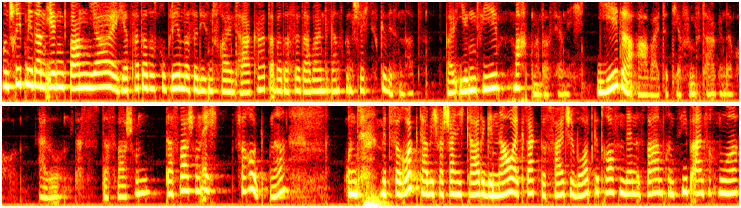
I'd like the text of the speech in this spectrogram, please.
Und schrieb mir dann irgendwann, ja, jetzt hat er das Problem, dass er diesen freien Tag hat, aber dass er dabei ein ganz, ganz schlechtes Gewissen hat. Weil irgendwie macht man das ja nicht. Jeder arbeitet ja fünf Tage in der Woche. Also das, das, war, schon, das war schon echt verrückt, ne? Und mit verrückt habe ich wahrscheinlich gerade genau exakt das falsche Wort getroffen, denn es war im Prinzip einfach nur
